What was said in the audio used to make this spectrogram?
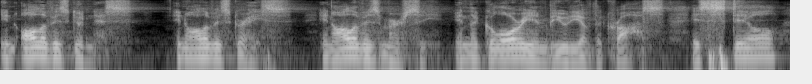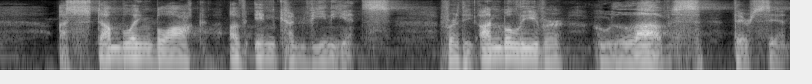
in all of His goodness, in all of His grace, in all of His mercy, in the glory and beauty of the cross, is still a stumbling block of inconvenience for the unbeliever who loves their sin.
